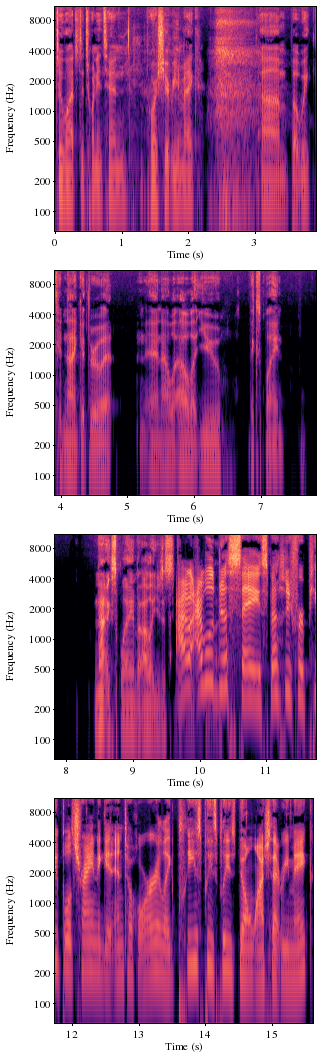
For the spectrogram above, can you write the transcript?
to watch the 2010 horseshit remake, um, but we could not get through it. And I'll I'll let you explain. Not explain, but I'll let you just. I, I will just say, especially for people trying to get into horror, like please, please, please don't watch that remake.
